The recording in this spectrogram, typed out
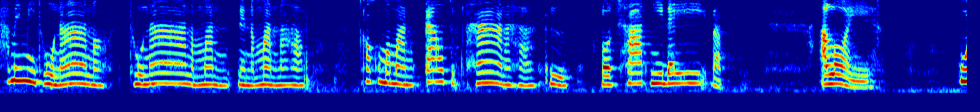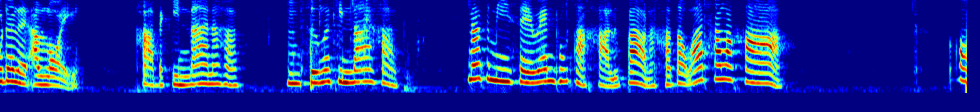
ถ้าไม่มีทูน่าเนาะทูน่าน้ำมันในน้ำมันนะคะ ก็คงประมาณ 9.5 นะคะ คือรสชาตินี่ได้แบบอร่อย พูดได้เลยอร่อย ค่ะไปกินได้นะคะซื้อมากินได้ค่ะ น่าจะมีเซเว่นทุกสาขาหรือเปล่านะคะ แต่ว่าถ้าราคา ก็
